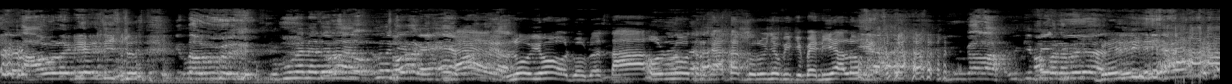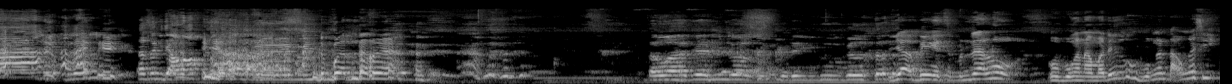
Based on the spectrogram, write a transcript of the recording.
tahu lagi anjing. Tahu gue. hubungan adalah lu ngejar PR ya? Eh, lu yo 12 tahun lu ternyata gurunya Wikipedia lu. Enggak lah. Apa namanya? Brandly. Brandly. langsung dijawab Debat ntar ya. Tahu aja nih gua dari Google Iya, Bit, sebenarnya lu hubungan sama dia tuh hubungan tahu gak sih?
